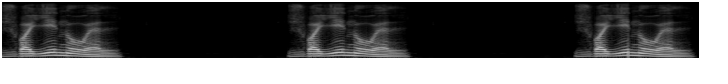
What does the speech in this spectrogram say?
Joyeux Noël. Joyeux Noël. Joyeux Noël.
